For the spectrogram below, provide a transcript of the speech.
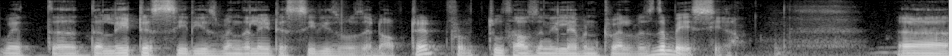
with uh, the latest series when the latest series was adopted from 2011-12 is the base year uh,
